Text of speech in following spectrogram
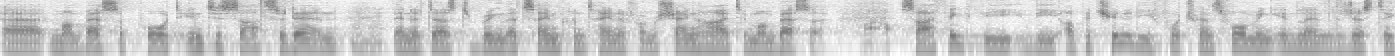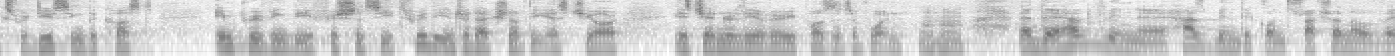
uh, Mombasa port into South Sudan mm -hmm. than it does to bring that same container from Shanghai to Mombasa. Wow. So I think the, the opportunity for transforming inland logistics, reducing the cost, improving the efficiency through the introduction of the SGR is generally a very positive one. Mm -hmm. uh, there have been, uh, has been the construction of uh,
